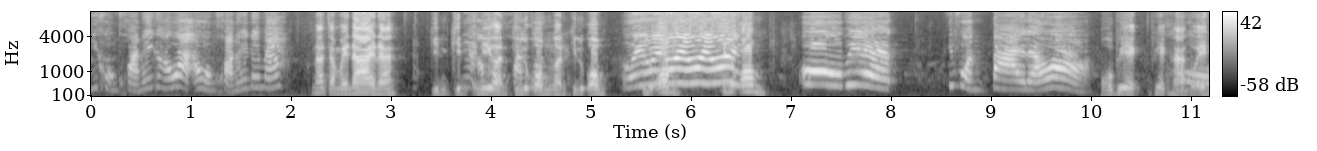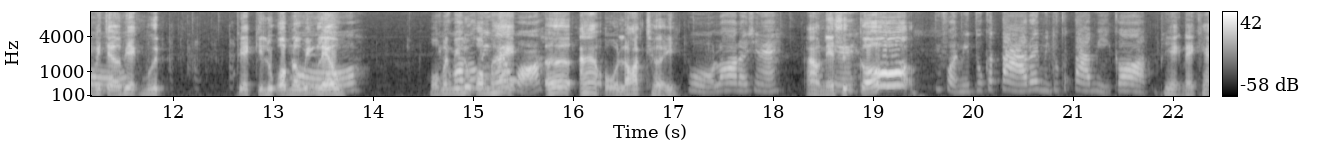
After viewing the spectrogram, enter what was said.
มีของขวัญให้เขาอะเอาของขวัญให้ได้ไหม น่าจะไม่ได้นะ กินกินเนี่ยไอ้นี่ก่อนเอาของกินลูกอมก่อนกินลูกอมเฮ้ยกินลูเฮ้กยอมเฮ้ยเฮ้ย กินลูกอมโอ้พี่เอกพี่ฝนตายแล้วอะโอ้พี่เอกพี่เอกหาตัวเองไม่เจอพี่เอกมืดพี่เอกกินลูกอมแล้ววิ่งเร็วโอ้โอ้มันมีลูกอมให้วิ่งเร็วเหรอ เอออ้าวโอ้รอดเฉยโหรอดเลยใช่ไหม อ้าวเนโอเคซึโกะพี่ ฝนมีตุ๊กตาด้วยมีตุ๊กตาหมีกอดพี่เอกได้แค่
